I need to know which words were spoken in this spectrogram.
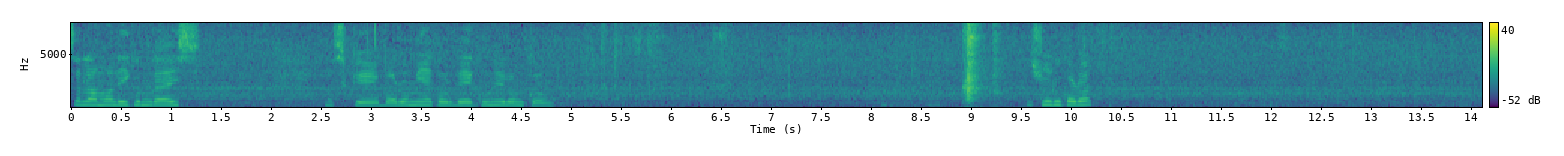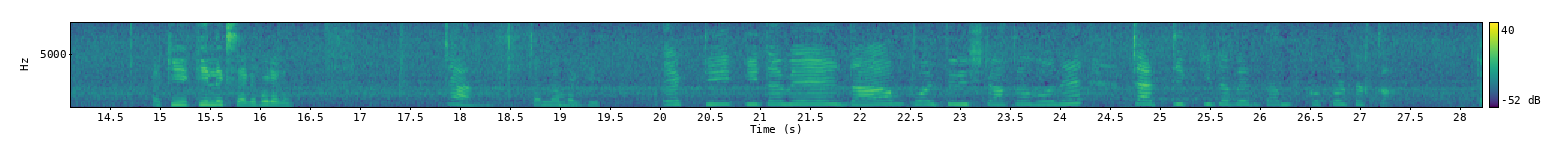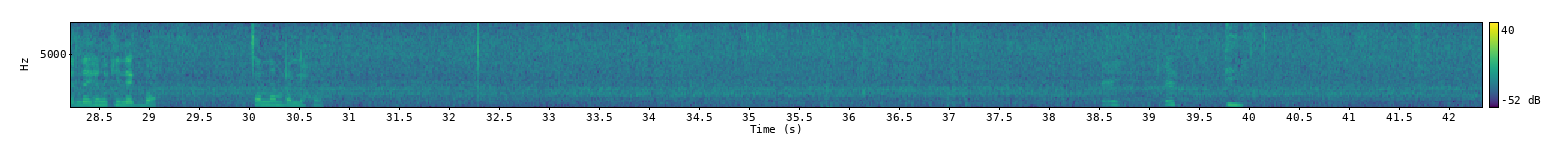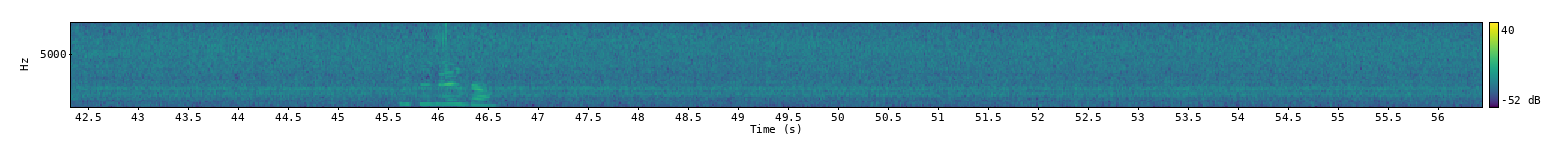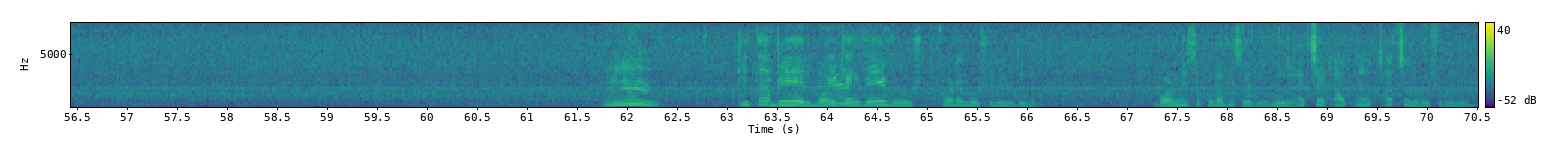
আসসালামু আলাইকুম গাইস আজকে বড় মিয়া করবে গুণের অঙ্ক। শুরু করো। কি কি লিখছে? আগে পড়ে না চার। চার নাম্বার কি? একটি কিতাবের দাম পঁয়ত্রিশ টাকা হলে চারটি কিতাবের দাম কত টাকা? তাহলে এখানে কি লিখবা? চার নাম্বার লেখো এক- একটি। কিতাবের দাম। কিতাবের বই কারবে বস- পরে বসে নিয়ে দেবো। বড় নিচে দিছে ওগুলো বলে। আচ্ছা আচ্ছা না বসে নিলাম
